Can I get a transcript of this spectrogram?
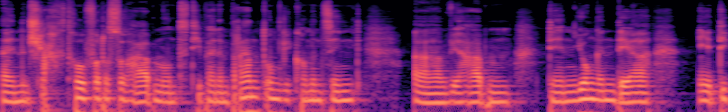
einen Schlachthof oder so haben und die bei einem Brand umgekommen sind. Äh, wir haben den Jungen, der die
